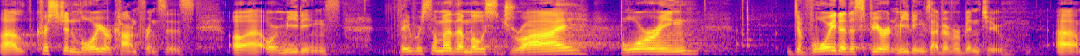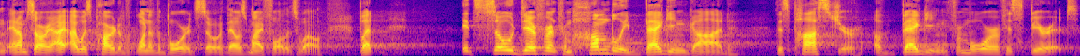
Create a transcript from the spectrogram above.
uh, Christian lawyer conferences uh, or meetings, they were some of the most dry, boring, devoid of the spirit meetings I've ever been to. Um, and I'm sorry, I, I was part of one of the boards, so that was my fault as well. But it's so different from humbly begging God, this posture of begging for more of His Spirit.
